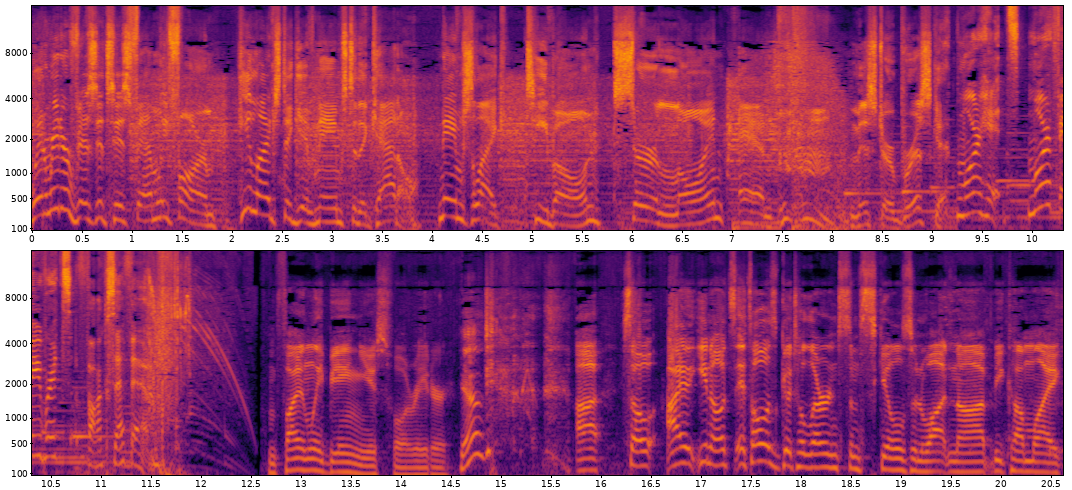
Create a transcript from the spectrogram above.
When Reader visits his family farm, he likes to give names to the cattle. Names like T-Bone, Sirloin, and Mr. Brisket. More hits, more favorites, Fox FM. I'm finally being useful, reader. Yeah. Uh, so I, you know, it's it's always good to learn some skills and whatnot. Become like,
